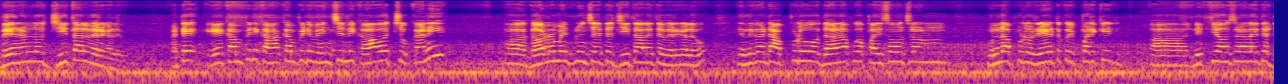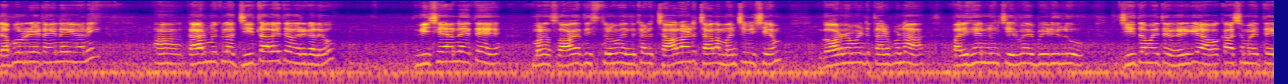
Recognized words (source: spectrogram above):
బేరంలో జీతాలు పెరగలేవు. అంటే ఏ కంపెనీకి ఆ కంపెనీ పెంచింది కావచ్చు కానీ గవర్నమెంట్ నుంచి అయితే జీతాలు అయితే పెరగలేవు. ఎందుకంటే అప్పుడు దాదాపుగా పది సంవత్సరాలు ఉన్నప్పుడు రేటుకు ఇప్పటికీ నిత్యావసరాలు అయితే డబుల్ రేట్ అయినాయి కానీ కార్మికుల జీతాలు అయితే పెరగలేవు. విషయాన్ని అయితే మనం స్వాగతిస్తున్నాం. ఎందుకంటే చాలా అంటే చాలా మంచి విషయం. గవర్నమెంట్ తరఫున పదిహేను నుంచి ఇరవై బీడీలు జీతం అయితే పెరిగే అవకాశం అయితే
